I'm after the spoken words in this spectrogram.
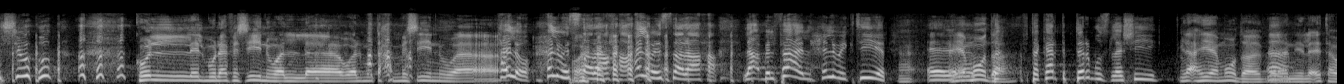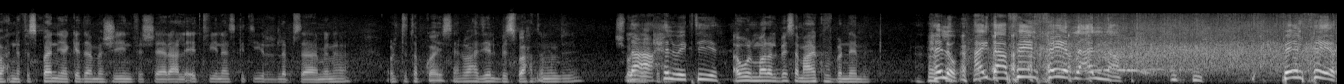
شو؟ كل المنافسين وال والمتحمسين و حلو حلوة الصراحة حلوة الصراحة لا بالفعل حلوة كتير آه، هي موضة. افت- افتكرت بترمز لشيء لا هي موضة آه. يعني لقيتها وإحنا في إسبانيا كده ماشيين في الشارع لقيت في ناس كتير لابسة منها قلت طب كويس الواحد يلبس واحدة من دي لا. حلوة كتير أول مرة ألبسها معاكم في برنامج حلو. هيدا فيل خير لنا فيل خير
